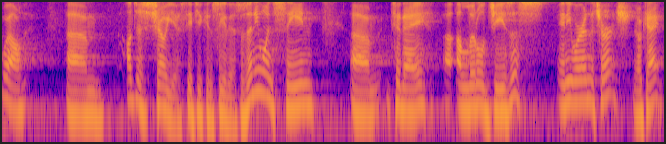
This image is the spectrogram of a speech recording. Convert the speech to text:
well, um, I'll just show you, see if you can see this. Has anyone seen um, today a, a, little Jesus anywhere in the church? Okay.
